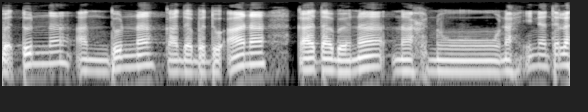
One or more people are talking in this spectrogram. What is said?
betunna antunna kata betu ana kata bena nahnu. Nah ini adalah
